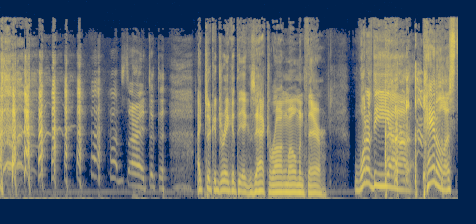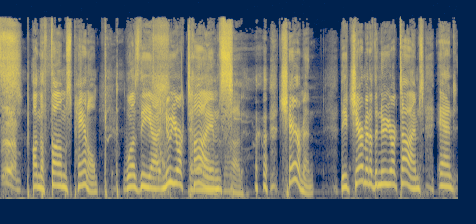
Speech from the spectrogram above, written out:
I'm sorry, I took the I took a drink at the exact wrong moment there. One of the uh, panelists on the thumbs panel was the uh, New York Times chairman, the chairman of the New York Times. And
